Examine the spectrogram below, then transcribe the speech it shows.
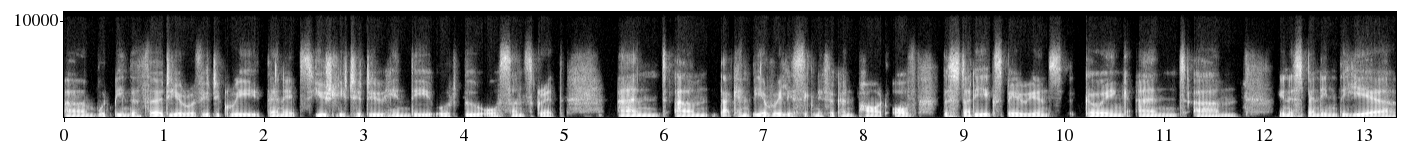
um, would be in the third year of your degree, then it's usually to do Hindi, Urdu, or Sanskrit. And um, that can be a really significant part of the study experience going and, um, you know, spending the year,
